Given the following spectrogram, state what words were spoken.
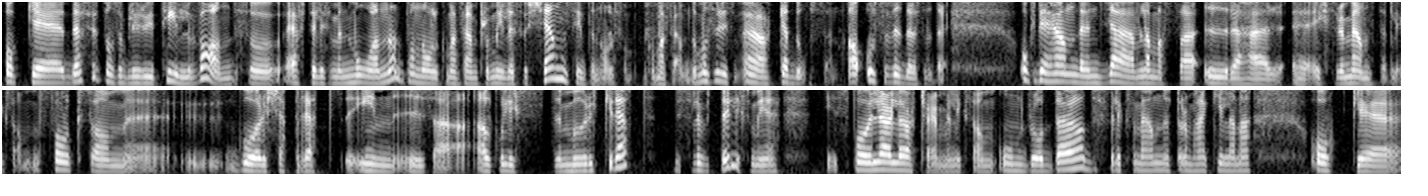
Och eh, dessutom så blir du ju tillvand så efter liksom en månad på 0,5 promille så känns inte 0,5. Då måste du liksom öka dosen ja, och så vidare. Och så vidare. Och det händer en jävla massa i det här eh, experimentet. Liksom. Folk som eh, går käpprätt in i så här, alkoholistmörkret. Det slutar liksom med, spoiler alert här, men liksom ond bråd död för liksom en av de här killarna. Och eh,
